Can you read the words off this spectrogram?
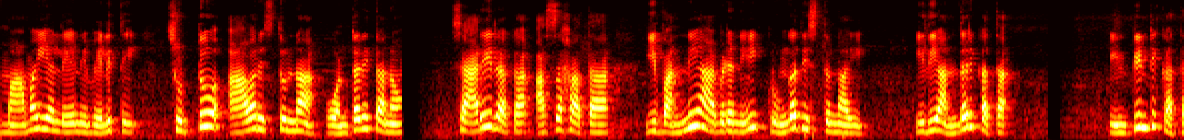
మామయ్య లేని వెలితి చుట్టూ ఆవరిస్తున్న ఒంటరితనం శారీరక అసహత ఇవన్నీ ఆవిడని కృంగదీస్తున్నాయి. ఇది అందరి కథ. ఇంటింటి కథ.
